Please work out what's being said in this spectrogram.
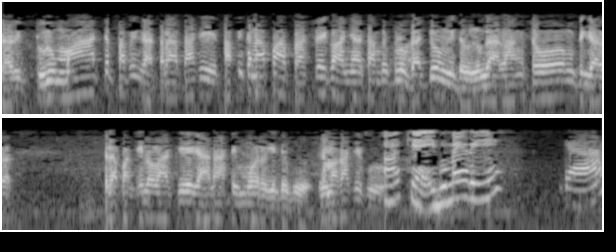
Dari dulu macet tapi nggak teratasi. Tapi kenapa busway kok hanya sampai Pulau Gadung gitu? Nggak langsung tinggal berapa kilo lagi ke arah timur gitu Bu. Terima kasih Bu. Oke, Ibu Mary. Ya,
